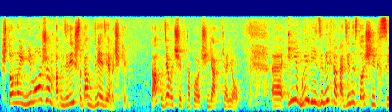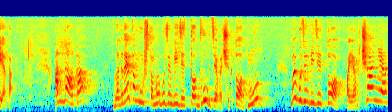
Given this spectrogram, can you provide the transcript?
что мы не можем определить, что там две девочки. Так, у девочек такой очень яркий орел. Э, и мы видим их как один источник света. Однако, благодаря тому, что мы будем видеть то двух девочек, то одну, мы будем видеть то поярчание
